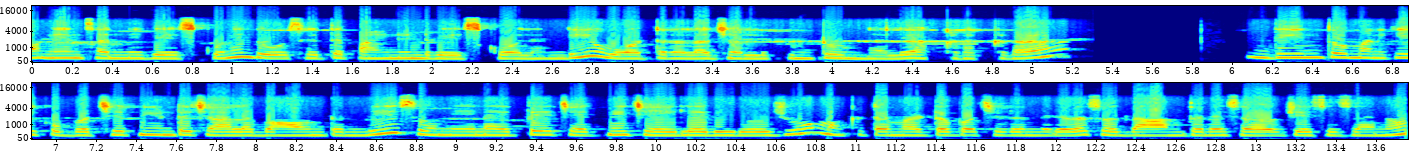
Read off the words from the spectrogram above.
ఆనియన్స్ అన్ని వేసుకొని దోశ అయితే పైనుండి వేసుకోవాలండి. వాటర్ అలా జల్లుకుంటూ ఉండాలి అక్కడక్కడ. దీంతో మనకి కొబ్బరి చట్నీ ఉంటే చాలా బాగుంటుంది. సో నేనైతే చట్నీ చేయలేదు ఈరోజు. మాకు టమాటో పచ్చడి ఉంది కదా సో దాంతోనే సర్వ్ చేసేసాను.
